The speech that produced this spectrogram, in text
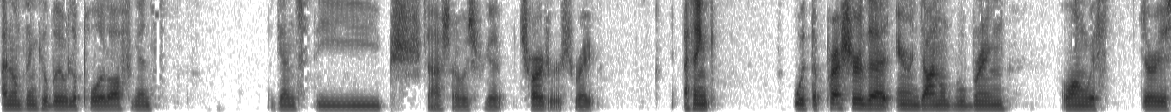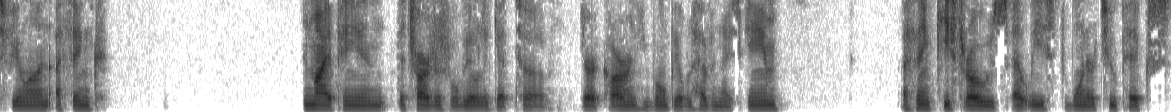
I don't think he'll be able to pull it off against against the gosh, I always forget Chargers, right? I think with the pressure that Aaron Donald will bring along with Darius Philon, I think in my opinion, the Chargers will be able to get to Derek Carr and he won't be able to have a nice game. I think he throws at least one or two picks.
